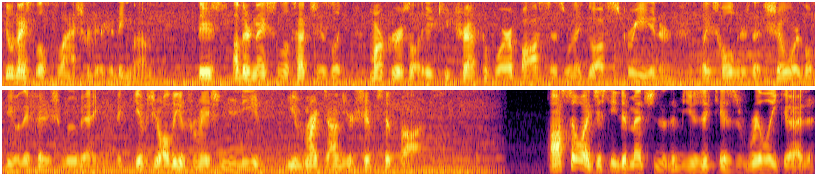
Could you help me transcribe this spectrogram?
do a nice little flash when you're hitting them. There's other nice little touches like markers that you keep track of where a boss is when they go off screen or placeholders that show where they'll be when they finish moving. It gives you all the information you need, even right down to your ship's hitbox. Also, I just need to mention that the music is really good.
